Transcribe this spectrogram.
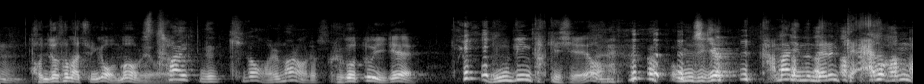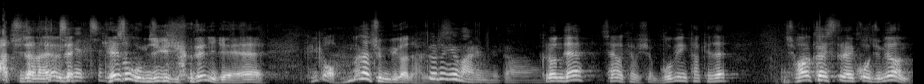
음. 던져서 맞추는 게 얼마나 어려워요. 스트라이크 넣기가 얼마나 어렵습니까? 그것도 이게 무빙 타켓이에요. 움직여? 가만히 있는 데는 계속 하면 맞추잖아요. 그치, 근데 그치. 계속 움직이거든, 이게. 그러니까 얼마나 준비가. 있어요. 그러게 말입니다. 그런데 생각해 보시죠. 무빙 타켓에 정확하게 스트라이크 꽂으면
